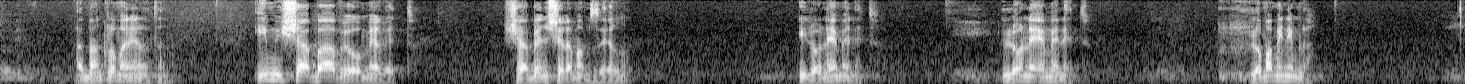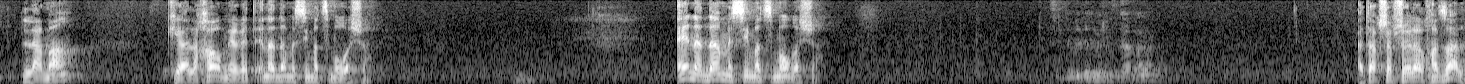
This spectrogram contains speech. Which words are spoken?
זה. הבנק לא מעניין אותנו. אם אישה באה ואומרת שהבן שלה ממזר, היא לא נאמנת. לא נאמנת. לא מאמינים לה. למה? כי ההלכה אומרת, אין אדם משים עצמו רשע. אין אדם משים עצמו רשע. אתה עכשיו שואל על חז"ל?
